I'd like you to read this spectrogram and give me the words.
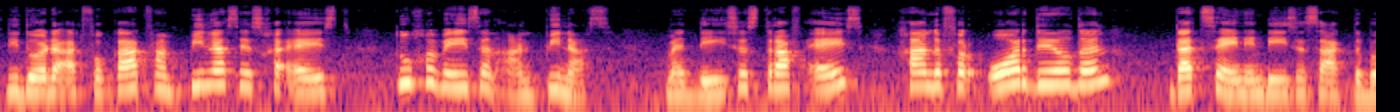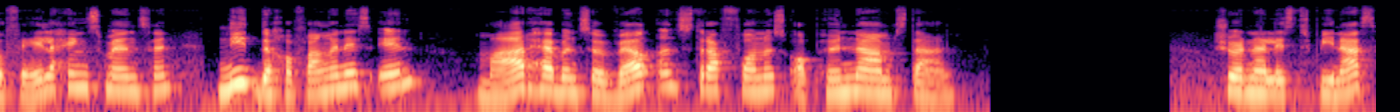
die door de advocaat van Pinas is geëist toegewezen aan Pinas. Met deze strafeis gaan de veroordeelden, dat zijn in deze zaak de beveiligingsmensen, niet de gevangenis in, maar hebben ze wel een strafvonnis op hun naam staan. Journalist Pinas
